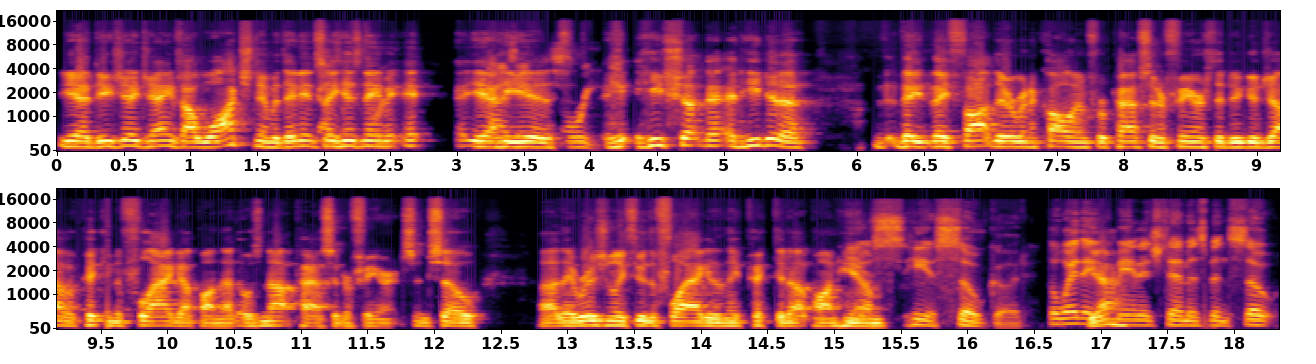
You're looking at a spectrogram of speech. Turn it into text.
yeah, DJ James. I watched him, but they didn't say Guy's his name. It- yeah, he is. He, he shut down, and he did a. They they thought they were going to call him for pass interference. They did a good job of picking the flag up on that. That was not pass interference, and so uh, they originally threw the flag, and then they picked it up on He him. is, he is so good. The way they Yeah. managed him has been so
